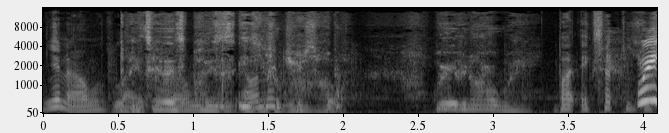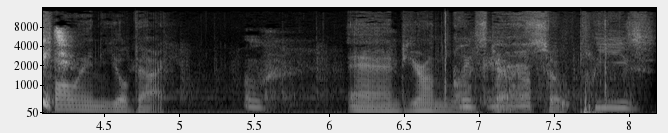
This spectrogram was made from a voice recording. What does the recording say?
You know, like um, place is easy to elementary school. Where even are we? But except if Wait! you fall in, you'll die. Oh. And you're on the last step, so please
